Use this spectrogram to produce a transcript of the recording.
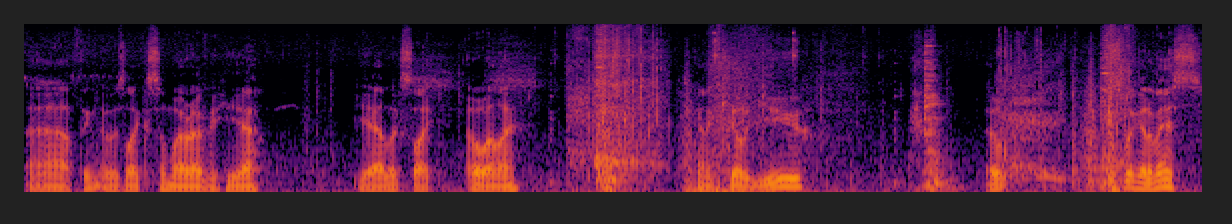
Uh, I think there was like somewhere over here. Yeah, looks like... Oh, hello. Gonna kill you. Oh. Swing and a miss.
